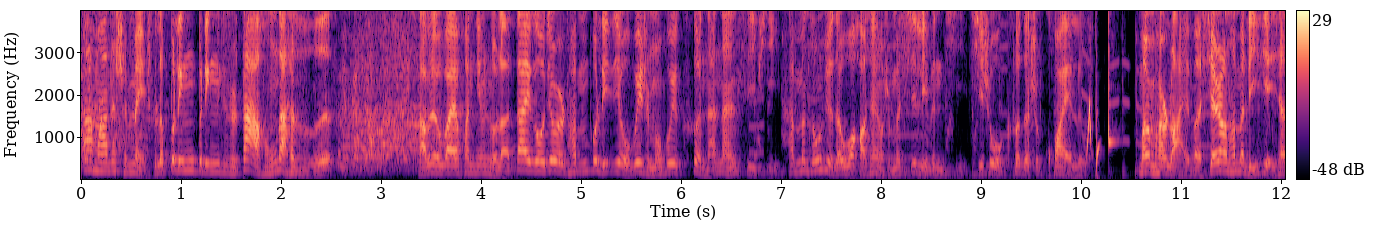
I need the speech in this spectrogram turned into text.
大妈的审美除了不灵不灵就是大红大紫。W Y 幻听说了，代沟就是他们不理解我为什么会磕男男 CP，他们总觉得我好像有什么心理问题，其实我磕的是快乐。慢慢来吧，先让他们理解一下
